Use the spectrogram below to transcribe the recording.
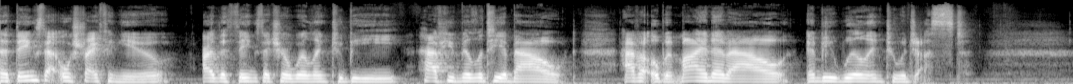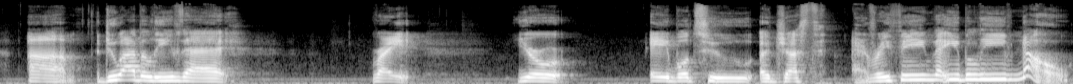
the things that will strengthen you are the things that you're willing to be, have humility about, have an open mind about, and be willing to adjust. Um, do I believe that, right, you're able to adjust everything that you believe? No.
